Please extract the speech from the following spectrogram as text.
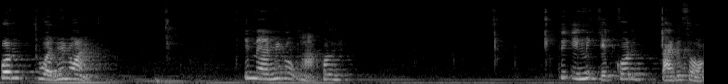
ปนถ่วยหน่อยๆที่แม่ไม่ลูกหาคน ที่จริงมีเจ็ดคน ตายไปสอง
